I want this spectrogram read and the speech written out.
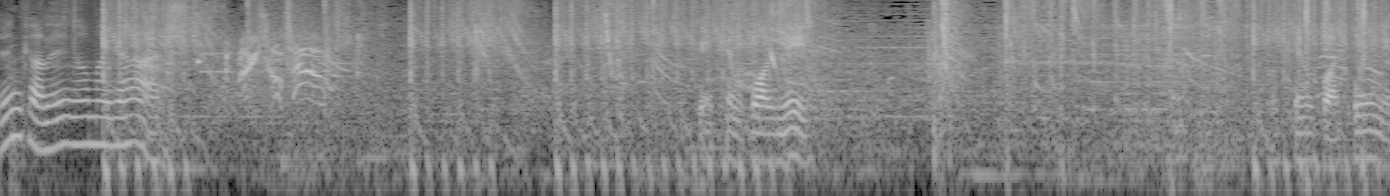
Incoming, oh my yourself. Can't camouflage me. Or camouflage fool me.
